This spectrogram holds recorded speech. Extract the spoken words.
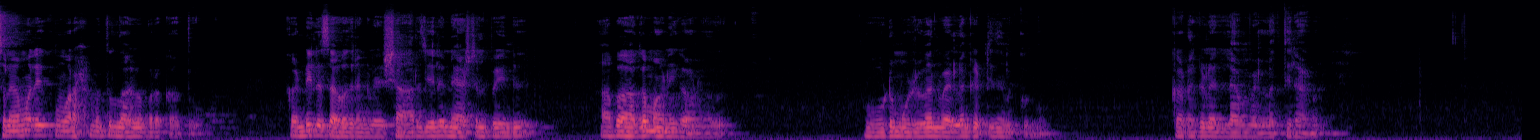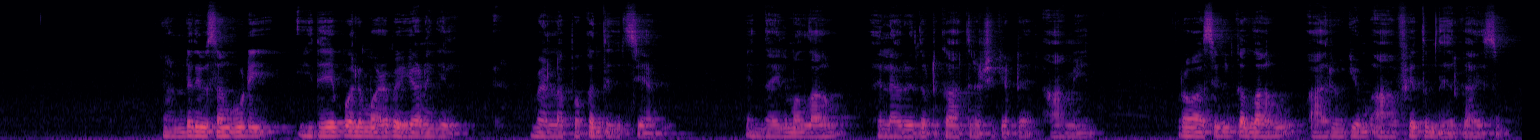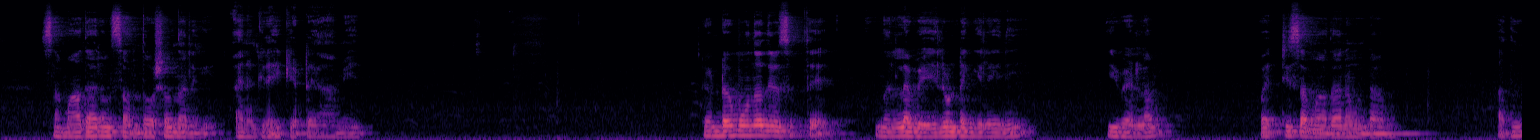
അസ്സാം വലൈക്കും വറഹമത്തല്ലാഹി വബർക്കാത്തു കണ്ടില്ല സഹോദരങ്ങളെ ഷാർജയിലെ നാഷണൽ പെയിന്റ് ആ ഭാഗമാണ് ഈ കാണുന്നത്. റോഡ് മുഴുവൻ വെള്ളം കെട്ടി നിൽക്കുന്നു. കടകളെല്ലാം വെള്ളത്തിലാണ്. രണ്ട് ദിവസം കൂടി ഇതേപോലെ മഴ പെയ്യുകയാണെങ്കിൽ വെള്ളപ്പൊക്കം തീർച്ചയാണ്. എന്തായാലും അള്ളാഹു എല്ലാവരെയും തൊട്ട് കാത്തു രക്ഷിക്കട്ടെ ആമീൻ. പ്രവാസികൾക്ക് അള്ളാഹു ആരോഗ്യം ആഫ്യത്തും ദീർഘായുസും സമാധാനവും സന്തോഷവും നൽകി അനുഗ്രഹിക്കട്ടെ. ആമീൻ. രണ്ടോ മൂന്നോ ദിവസത്തെ നല്ല വെയിലുണ്ടെങ്കിൽ ഇനി ഈ വെള്ളം പറ്റി സമാധാനം ഉണ്ടാകും അത്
